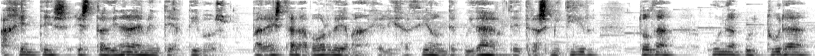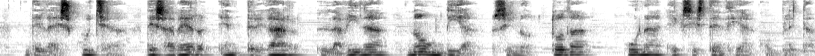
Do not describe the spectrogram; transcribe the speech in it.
agentes extraordinariamente activos para esta labor de evangelización, de cuidar, de transmitir toda una cultura de la escucha, de saber entregar la vida no un día, sino toda una existencia completa.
